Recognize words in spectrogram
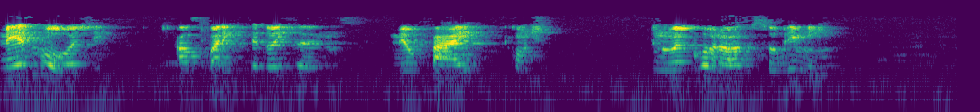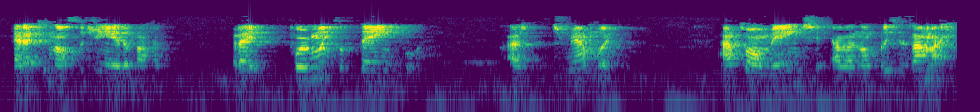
Mesmo hoje, aos 42 anos, meu pai continua rigoroso sobre mim. Era que nosso dinheiro vai para ele. Por muito tempo, a gente, minha mãe. Atualmente, ela não precisa mais.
